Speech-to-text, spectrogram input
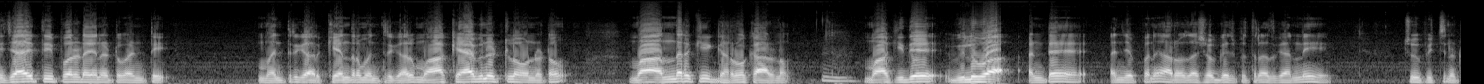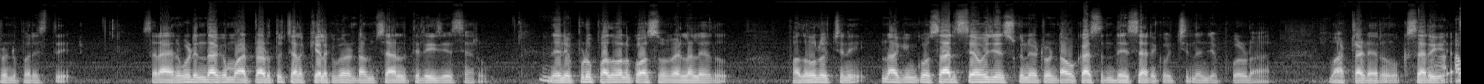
నిజాయితీపరుడైనటువంటి మంత్రి గారు కేంద్ర మంత్రి గారు మా క్యాబినెట్లో ఉండటం మా అందరికీ గర్వకారణం. మాకు ఇదే విలువ అంటే అని చెప్పని ఆ రోజు అశోక్ గజపతిరాజు గారిని చూపించినటువంటి పరిస్థితి. సరే ఆయన కూడా ఇందాక మాట్లాడుతూ చాలా కీలకమైన అంశాలను తెలియజేశారు. నేను ఎప్పుడూ పదవుల కోసం వెళ్ళలేదు. పదవులు వచ్చినాయి. నాకు ఇంకోసారి సేవ చేసుకునేటువంటి అవకాశం దేశానికి వచ్చిందని చెప్పి కూడా మాట్లాడారు. ఒకసారి ఆ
